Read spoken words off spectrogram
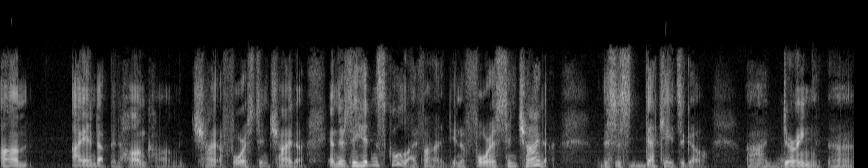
Um, I end up in Hong Kong, China, a forest in China, and there's a hidden school I find in a forest in China. This is decades ago, uh, during uh,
